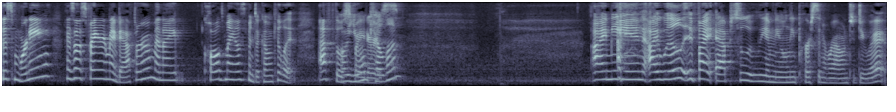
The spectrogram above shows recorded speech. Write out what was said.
this morning I saw a spider in my bathroom and I called my husband to come kill it. F those Oh, spiders. you won't kill them? I mean, I will if I absolutely am the only person around to do it.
